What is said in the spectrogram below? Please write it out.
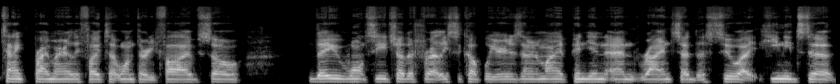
Tank primarily fights at 135, so they won't see each other for at least a couple years. And in my opinion, and Ryan said this too, I, he needs to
